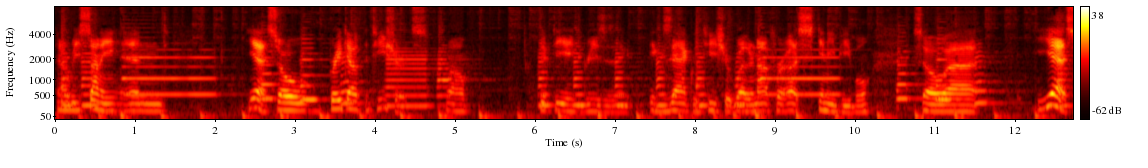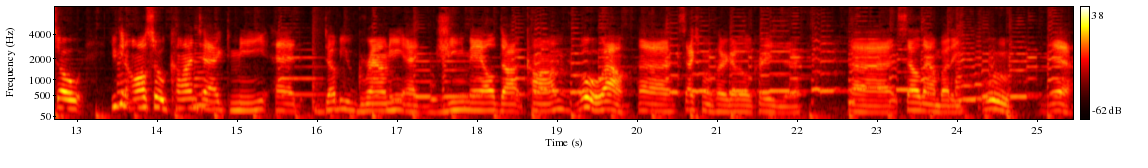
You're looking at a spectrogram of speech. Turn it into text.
and it'll be sunny. And yeah, so break out the t shirts. Well, 58 degrees isn't exactly t shirt weather, not for us skinny people. So, uh, yeah, so you can also contact me at wgrowney at gmail.com. Oh, wow. Uh, saxophone player got a little crazy there. Uh, settle down, buddy. Ooh, yeah.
